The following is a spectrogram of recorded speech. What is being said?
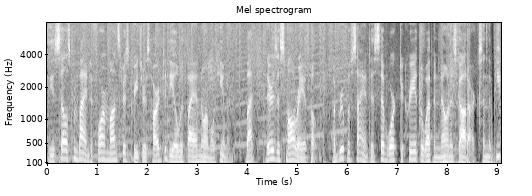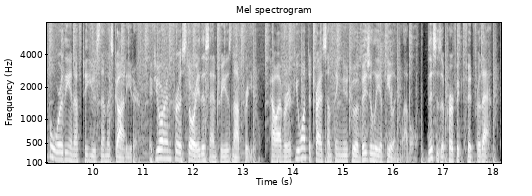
These cells combine to form monstrous creatures hard to deal with by a normal human. But there is a small ray of hope. A group of scientists have worked to create the weapon known as God Arcs and the people worthy enough to use them as God Eater. If you are in for a story, this entry is not for you. However, if you want to try something new to a visually appealing level, this is a perfect fit for that.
